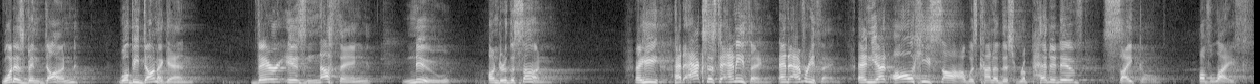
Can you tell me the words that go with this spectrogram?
What has been done will be done again. There is nothing new under the sun. He had access to anything and everything, and yet all he saw was kind of this repetitive cycle of life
